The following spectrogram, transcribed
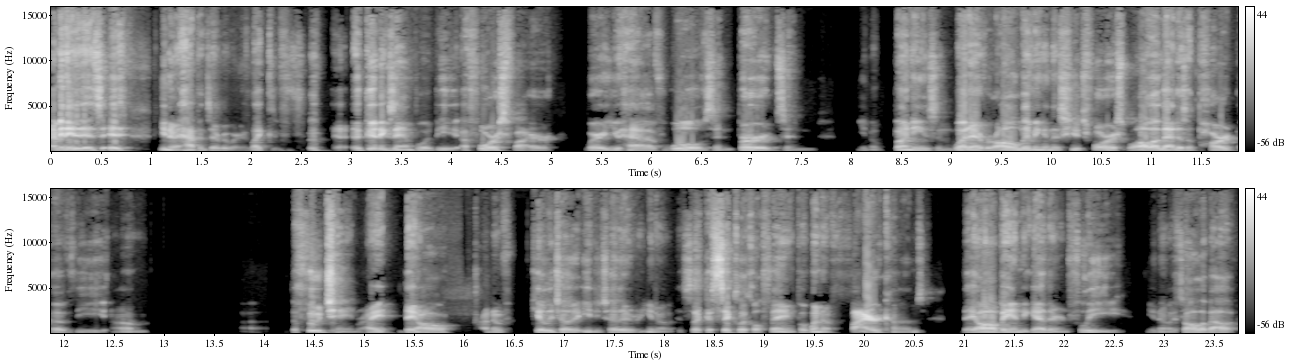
I mean, it, it's it you know it happens everywhere. Like f- a good example would be a forest fire where you have wolves and birds and you know bunnies and whatever all living in this huge forest. Well, all of that is a part of the um, uh, the food chain, right? They Mhm. all kind of kill each other, eat each other. You know, it's like a cyclical thing. But when a fire comes, they all band together and flee. You know, it's all about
